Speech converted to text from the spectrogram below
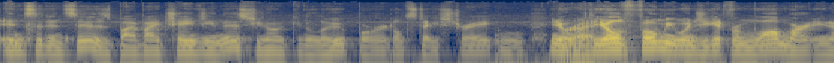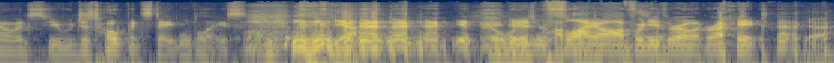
incidence is by by changing this. You know, it can loop or it'll stay straight. And you know, with the old foamy ones you get from Walmart, you know, it's you just hope it stayed in place. yeah. it didn't fly off off when you throw it, right? yeah.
